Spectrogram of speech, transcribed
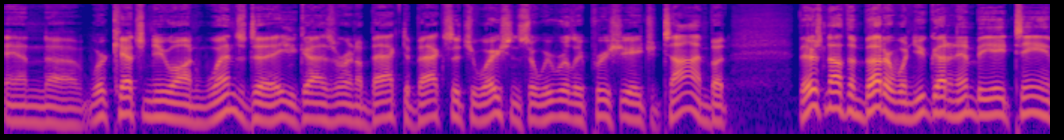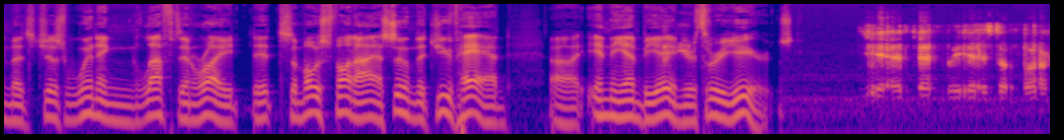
And uh, we're catching you on Wednesday. You guys are in a back to back situation, so we really appreciate your time. But there's nothing better when you've got an NBA team that's just winning left and right. It's the most fun, I assume, that you've had uh, in the NBA in your three years. Yeah, it definitely is so far.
